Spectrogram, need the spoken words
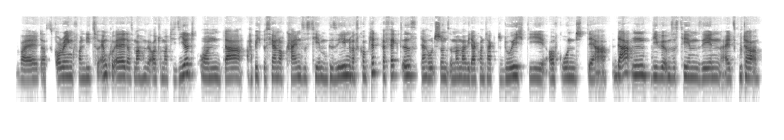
weil das Scoring von Lead zu MQL, das machen wir automatisiert und da habe ich bisher noch kein System gesehen, was komplett perfekt ist. Da rutscht uns immer mal wieder Kontakte durch, die aufgrund der Daten, die wir im System sehen, als guter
